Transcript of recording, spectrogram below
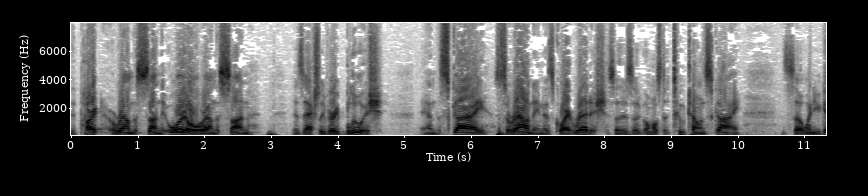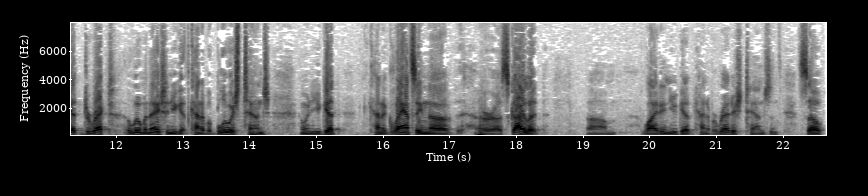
the part around the sun, the aureole around the sun, is actually very bluish, and the sky surrounding is quite reddish. So there's a, almost a two-tone sky. So when you get direct illumination, you get kind of a bluish tinge, and when you get kind of glancing uh, or uh, skylit um, lighting, you get kind of a reddish tinge. And so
